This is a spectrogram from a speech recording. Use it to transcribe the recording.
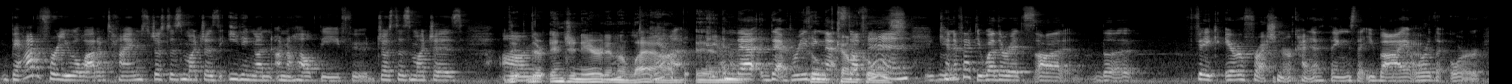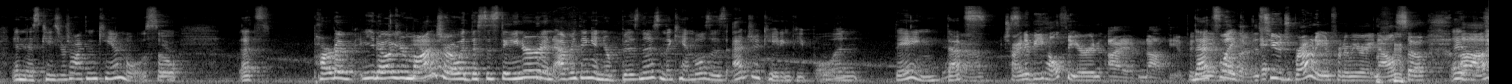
bad for you a lot of times just as much as eating un- unhealthy food just as much as they're, they're engineered in a lab, Um, yeah, and, and, that that breathing that with stuff in chemicals. can affect you. Whether it's uh, the fake air freshener kind of things that you buy, or the or in this case, you're talking candles. So that's part of you know your mantra with the sustainer and everything in your business and the candles is educating people. And dang, that's trying to be healthier, and I am not the opinion. That's like- health. I have this huge brownie in front of me right now. So, it- uh,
